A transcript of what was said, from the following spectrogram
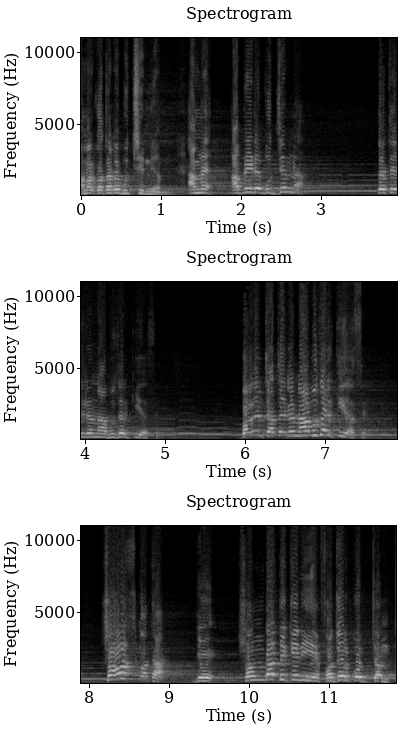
আমার কথাটা বুঝছেন নি আপনি আপনি আপনি এটা বুঝছেন না? তাতে এটা না বুঝার কি আছে? বলেন চাচা, এটা না বুঝার কি আছে? সহজ কথা যে সন্ধ্যা থেকে নিয়ে ফজর পর্যন্ত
